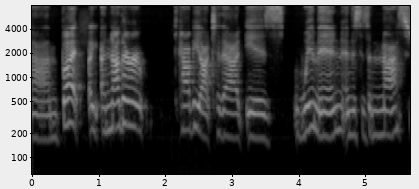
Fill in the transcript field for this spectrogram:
Um, but a, another caveat to that is women, and this is a mass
